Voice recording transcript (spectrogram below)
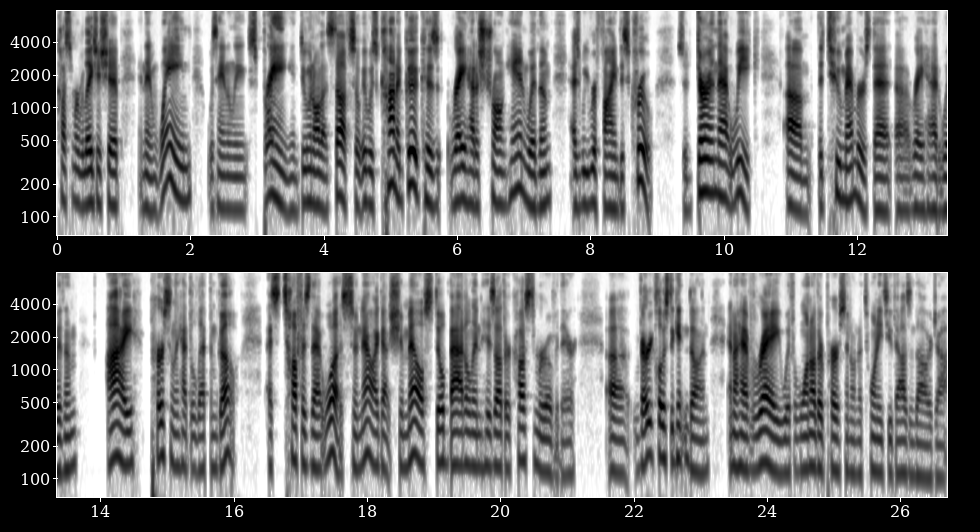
customer relationship. And then wayne was handling spraying and doing all that stuff. So it was kind of good because ray had a strong hand with him as we refined this crew so during that week, um, the two members that uh, Ray had with him, I personally had to let them go, as tough as that was. So now I got Shamel still battling his other customer over there, uh, very close to getting done, and I have Ray with one other person on a twenty-two thousand dollar job.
